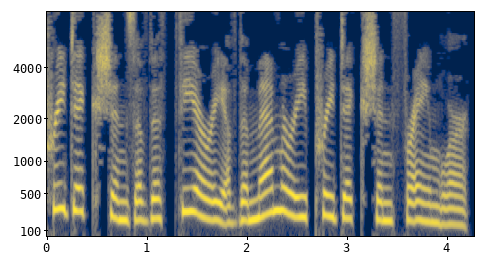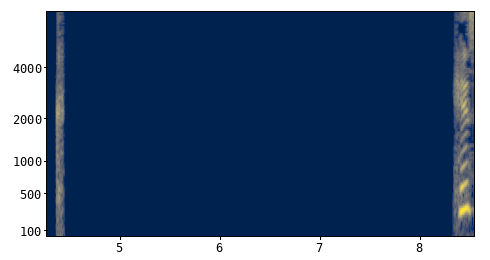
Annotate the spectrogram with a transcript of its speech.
Predictions of the theory of the memory prediction framework. His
